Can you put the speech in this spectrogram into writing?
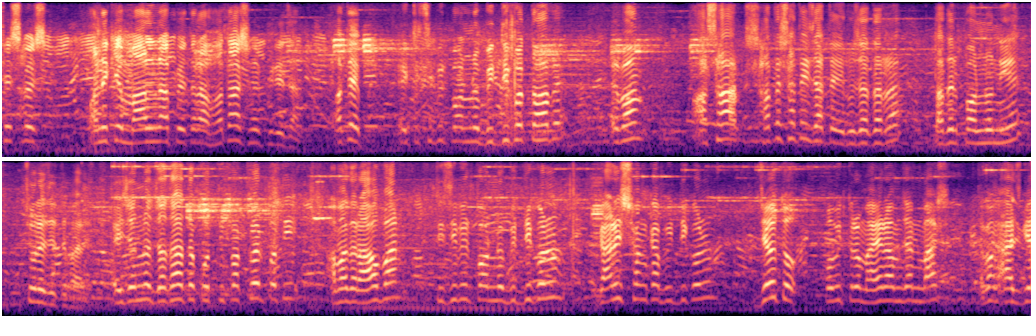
শেষমেশ অনেকে মাল না পেয়ে তারা হতাশ হয়ে ফিরে যান। অতএব এই টিসিবির পণ্য বৃদ্ধি করতে হবে এবং আসার সাথে সাথেই যাতে রোজাদাররা তাদের পণ্য নিয়ে চলে যেতে পারে। এই জন্য যথাযথ কর্তৃপক্ষের প্রতি আমাদের আহ্বান টিসিবির পণ্য বৃদ্ধি করুন। গাড়ির সংখ্যা বৃদ্ধি করুন, যেহেতু পবিত্র মাহে রমজান মাস এবং আজকে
